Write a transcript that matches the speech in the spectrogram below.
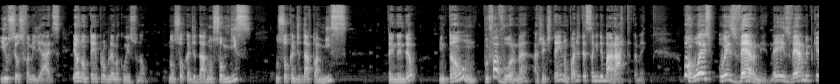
e os seus familiares. Eu não tenho problema com isso, não. Não sou candidato, não sou Miss, não sou candidato a Miss, entendeu? Então, por favor, né? A gente tem, não pode ter sangue de barata também. Bom, o ex-verme, o ex -verme, né? ex-verme, porque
